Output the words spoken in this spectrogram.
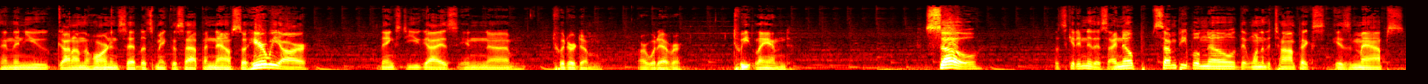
and then you got on the horn and said, "Let's make this happen now." So here we are, thanks to you guys in uh, Twitterdom or whatever, Tweetland. So let's get into this. I know some people know that one of the topics is maps,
